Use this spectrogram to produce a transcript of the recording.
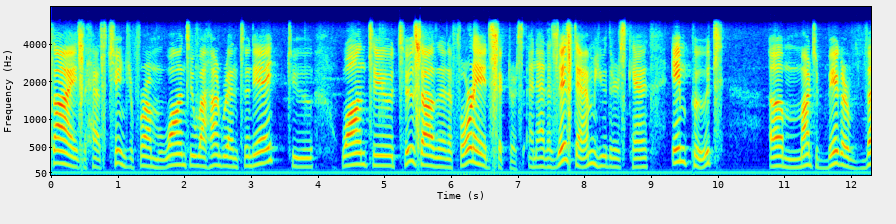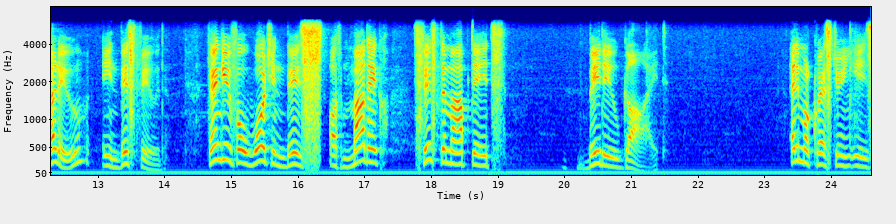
size has changed from 1 to 128 to 1 to 2048 sectors and at this time users can input a much bigger value in this field. Thank you for watching this automatic system update video guide. Any more question is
